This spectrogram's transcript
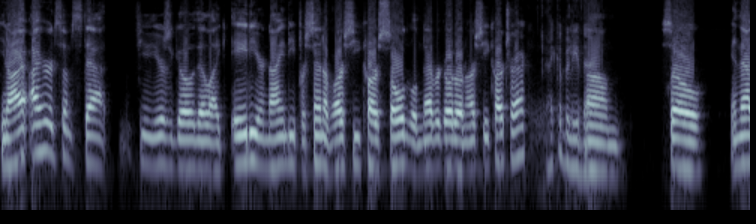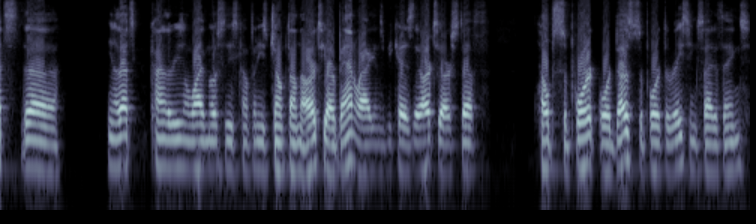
you know, I, I heard some stat a few years ago that like 80 or 90 percent of RC cars sold will never go to an RC car track. I could believe that. Um, so, and that's the, you know, that's kind of the reason why most of these companies jumped on the RTR bandwagons because the RTR stuff helps support or does support the racing side of things.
